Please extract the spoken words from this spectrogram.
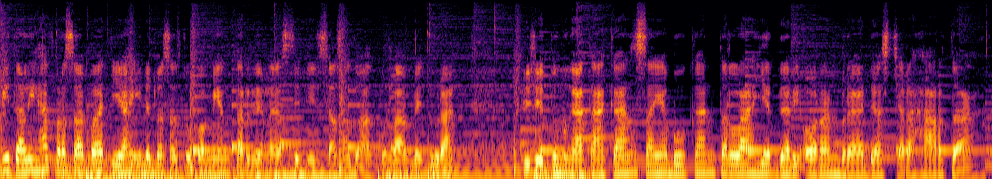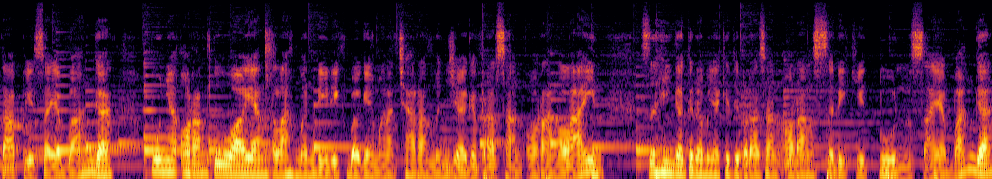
Kita lihat persahabat ya, ini adalah satu komentar dari Lesti di salah satu akun Lambe Tura. Di situ mengatakan, saya bukan terlahir dari orang berada secara harta, tapi saya bangga punya orang tua yang telah mendidik bagaimana cara menjaga perasaan orang lain, sehingga tidak menyakiti perasaan orang sedikit pun. Saya bangga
